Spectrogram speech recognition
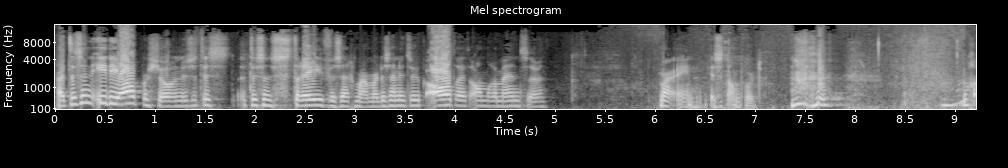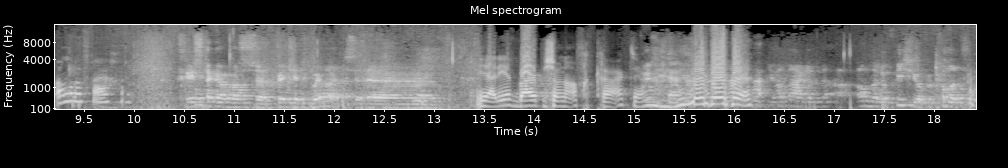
Maar het is een ideaal persoon, dus het is, het is een streven, zeg maar. Maar er zijn natuurlijk altijd andere mensen. Maar één is het antwoord. Nog andere vragen? Gisteren was eh, Bridget Willard. eh, Ja, die heeft buitenpersonen afgekraakt. Ja. die had daar een andere visie op. Ik vond het,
